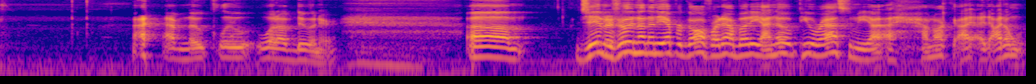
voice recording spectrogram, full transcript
I have no clue what I'm doing here. Um, Jim, there's really nothing in the upper Gulf right now, buddy. I know people are asking me. I, I'm not. I, I don't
